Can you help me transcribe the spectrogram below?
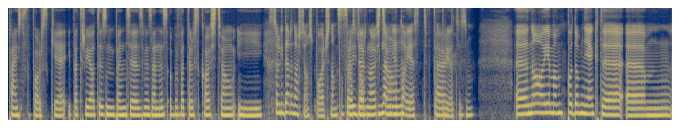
państwo polskie i patriotyzm będzie związany z obywatelskością i solidarnością społeczną. Po solidarnością. Prostu. Dla mnie to jest tak. patriotyzm. Tak. No, ja mam podobnie jak ty. Um,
